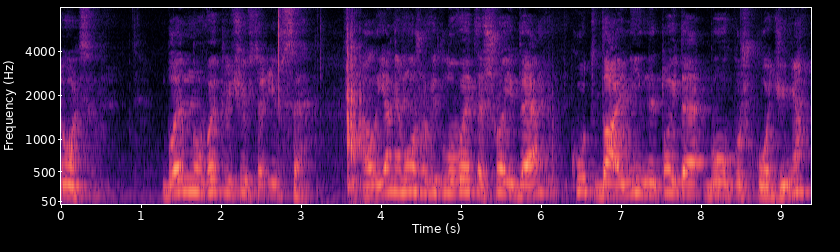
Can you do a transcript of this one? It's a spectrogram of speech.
Ось. Блимнув, виключився і все. Але я не можу відловити, що йде. Кут дальній, не той, де було пошкодження.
